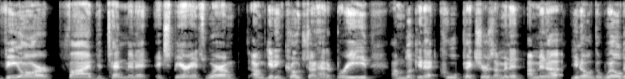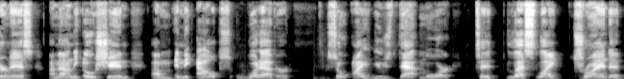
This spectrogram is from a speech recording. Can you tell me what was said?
VR five to 10 minute experience where I'm I'm getting coached on how to breathe. I'm looking at cool pictures. I'm in a I'm in a, you know, the wilderness. I'm out in the ocean. I'm in the Alps, whatever. So I use that more to less like trying to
